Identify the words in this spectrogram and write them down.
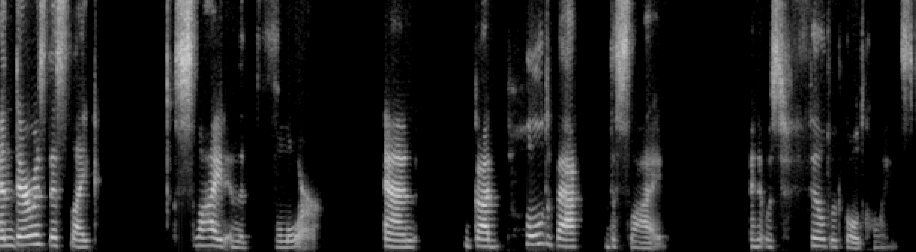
And there was this like slide in the floor. And God pulled back the slide and it was filled with gold coins.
